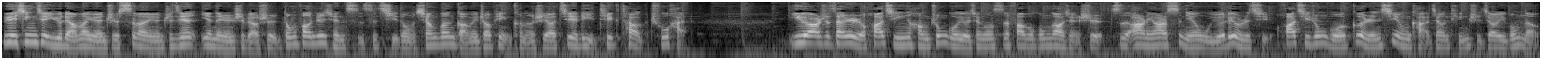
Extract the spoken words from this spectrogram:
月薪介于两万元至四万元之间。业内人士表示，东方甄选此次启动相关岗位招聘，可能是要借力 TikTok 出海。一月二十三日，花旗银行中国有限公司发布公告显示，自二零二四年五月六日起，花旗中国个人信用卡将停止交易功能，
